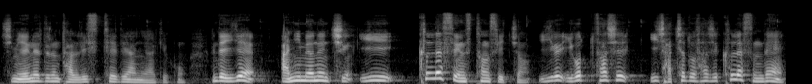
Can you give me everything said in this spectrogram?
지금 얘네들은 다 리스트에 대한 이야기고 근데 이게 아니면은 지금 이 클래스 instance 있죠. 이, 이것도 사실 이 자체도 사실 클래스인데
